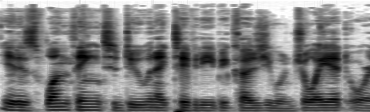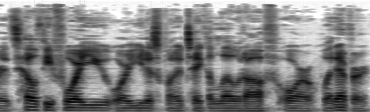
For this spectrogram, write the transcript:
It is one thing to do an activity because you enjoy it or it's healthy for you or you just want to take a load off or whatever.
